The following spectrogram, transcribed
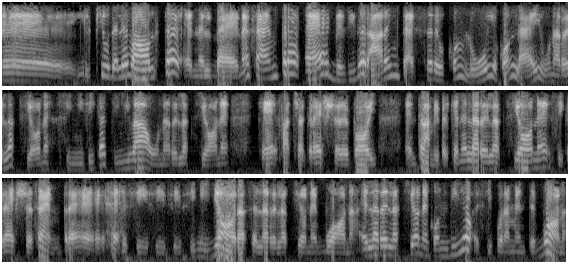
eh, il più delle volte, e nel bene sempre, è desiderare intessere con lui o con lei una relazione significativa, una relazione che faccia crescere poi entrambi, perché nella relazione si cresce sempre, eh, si, si, si, si, migliora se la relazione è buona. E la relazione con Dio è sicuramente buona,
